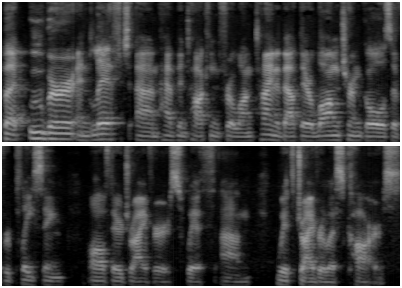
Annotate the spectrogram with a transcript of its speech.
But Uber and Lyft um, have been talking for a long time about their long-term goals of replacing all of their drivers with um, with driverless cars.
